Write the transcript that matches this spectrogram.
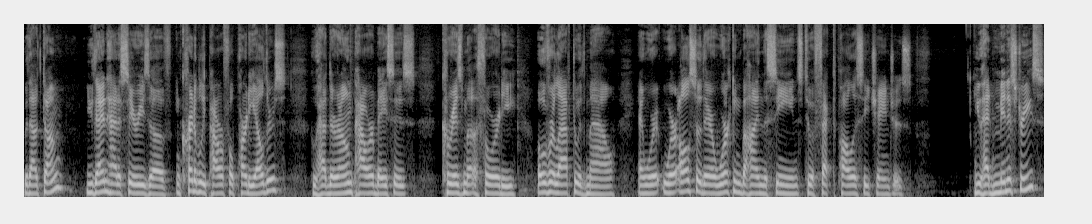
Without Deng, you then had a series of incredibly powerful party elders who had their own power bases, charisma, authority, overlapped with Mao, and were, were also there working behind the scenes to affect policy changes. You had ministries,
